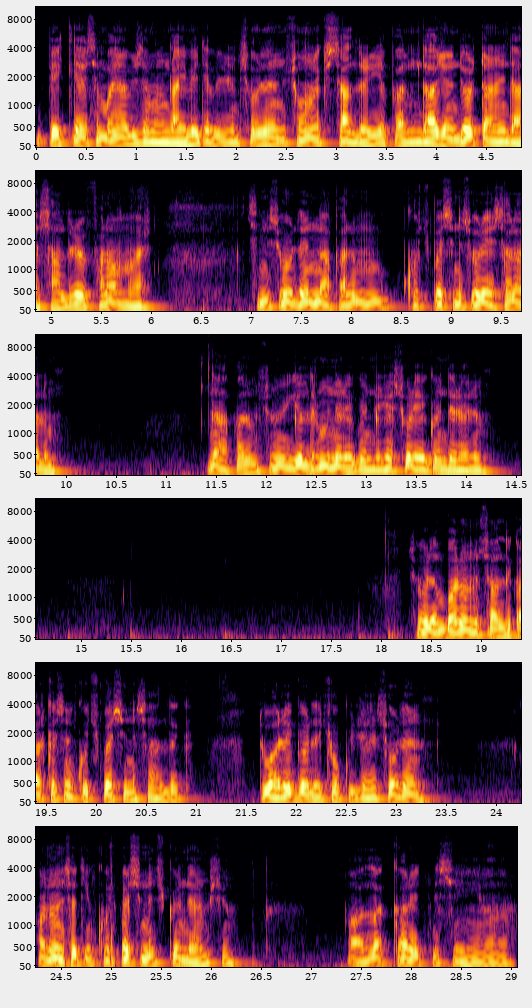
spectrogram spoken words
Beklersen bayağı bir zaman kaybedebilirim. Sonradan sonraki saldırı yapalım. Daha önce 4 tane daha saldırı falan var. Şimdi sonradan ne yapalım? Koçbaşını sonraya salalım. Ne yapalım? Şunu yıldırımı nereye göndereceğiz? Oraya gönderelim. Sonradan balonu saldık. Arkasına koçbaşını saldık. Duvara göre çok güzel. Sonradan ananı satayım koçbaşını göndermişim. Allah kahretmesin ya.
